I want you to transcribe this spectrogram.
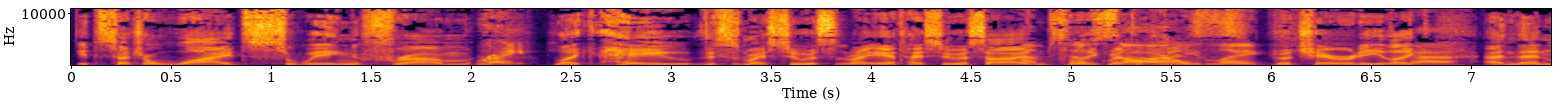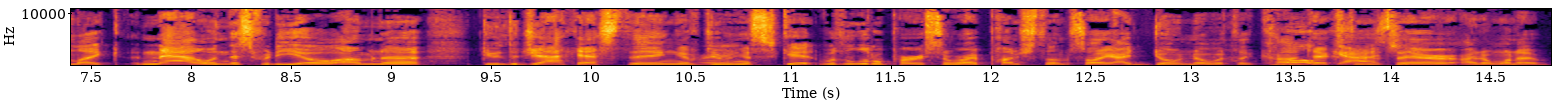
it's such a wide swing from Right. like, hey, this is my suicide, my anti-suicide, so like mental health, like- a charity, like, Yeah. and then like now in this video, I'm gonna do the jackass thing of doing a skit with a little person where I punch them. So like, I don't know what the context is gotcha. there. I don't want to.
